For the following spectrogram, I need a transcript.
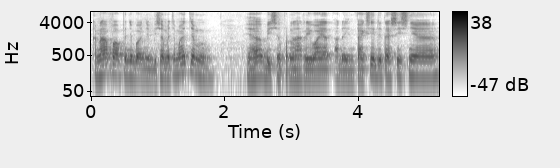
Kenapa penyebabnya? Bisa macam-macam. Ya, bisa pernah riwayat ada infeksi di tesisnya,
